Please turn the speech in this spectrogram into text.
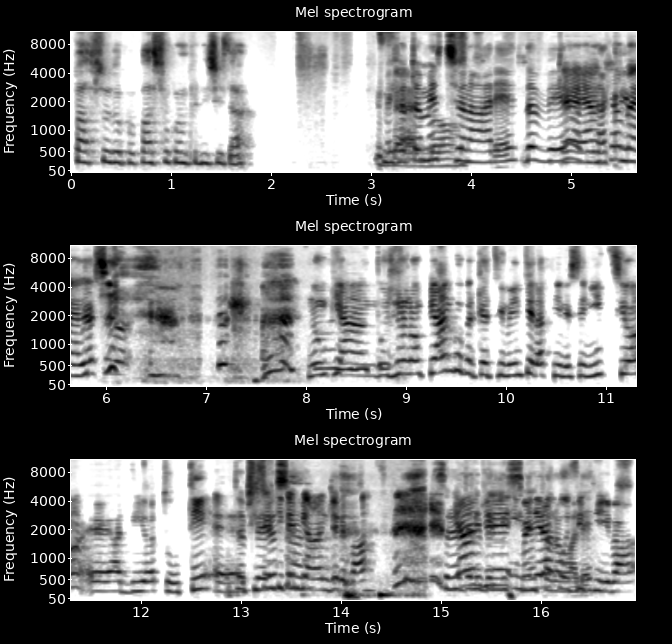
passo dopo passo con felicità. Che Mi hai fatto emozionare davvero. Eh, anche a me adesso... non piango, giuro non piango perché altrimenti alla fine se inizio eh, addio a tutti. Eh, ci sentite sono... piangere, basta. Sono piangere in maniera parole. positiva.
